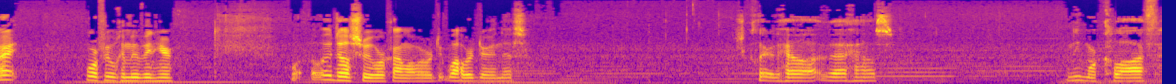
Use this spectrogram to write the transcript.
Alright. More people can move in here. What, else should we work on while we're, while we're doing this? Just clear the hell out of that house. I need more cloth.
